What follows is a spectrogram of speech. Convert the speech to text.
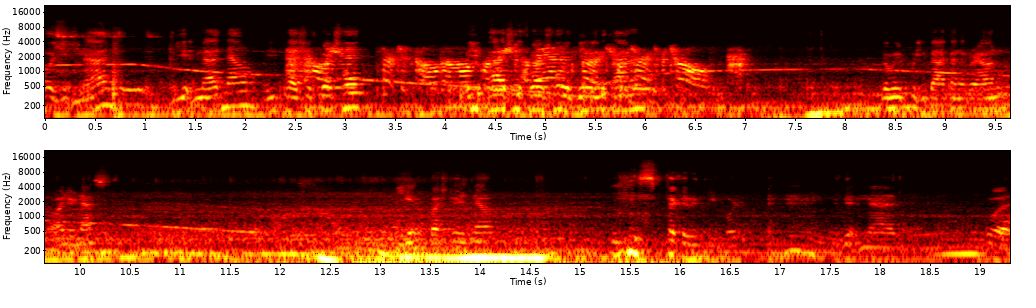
Oh, you getting mad? Are You getting mad now? Are you past your threshold? units, Search is called on Are you past your threshold of being on the counter? Search patrols. You want me to put you back on the ground or on your nest? You getting frustrated now? He's picking the keyboard. He's getting mad. What?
